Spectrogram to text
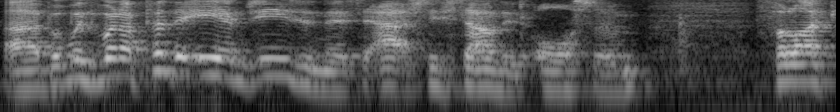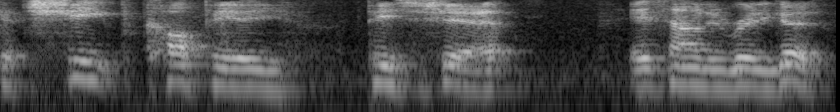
Uh, but with, when I put the EMGs in this, it actually sounded awesome. For like a cheap copy piece of shit, it sounded really good.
